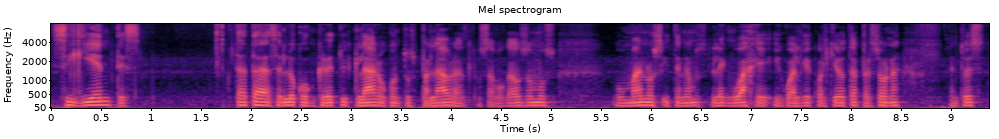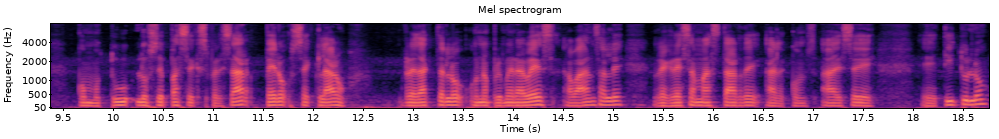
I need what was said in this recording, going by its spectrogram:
siguientes. Trata de hacerlo concreto y claro con tus palabras. Los abogados somos humanos y tenemos lenguaje igual que cualquier otra persona. Entonces, como tú lo sepas expresar, pero sé claro, redáctalo una primera vez, avánzale, regresa más tarde a ese eh, título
